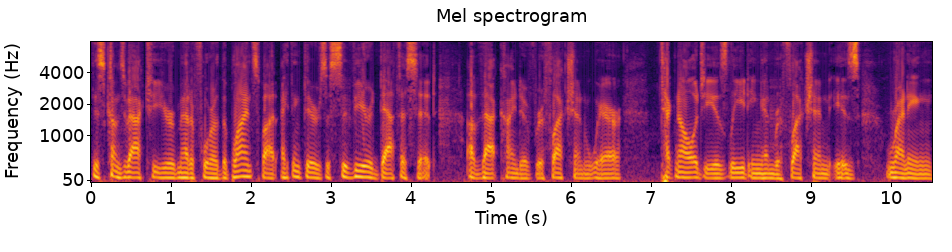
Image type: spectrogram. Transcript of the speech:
this comes back to your metaphor of the blind spot. I think there's a severe deficit of that kind of reflection where technology is leading and reflection is running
